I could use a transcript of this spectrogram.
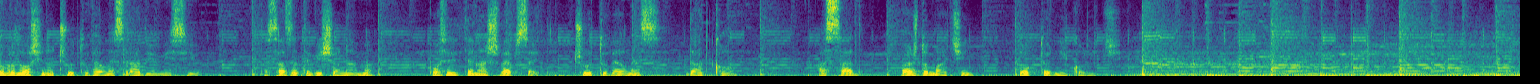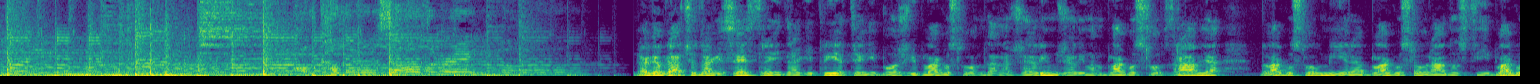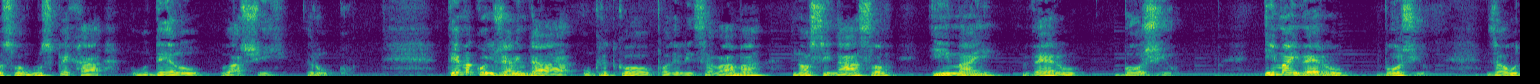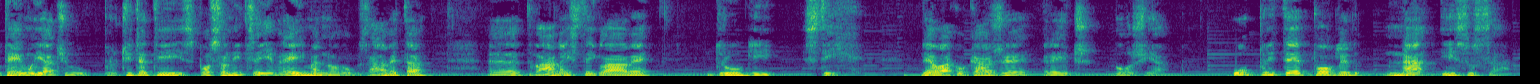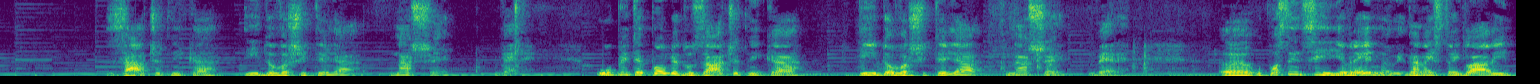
Dobrodošli na True to Wellness radio emisiju. Da saznate više o nama, posjetite naš website truetowellness.com. A sad, vaš domaćin, dr. Nikolić. Draga braćo, drage sestre i dragi prijatelji, Božji blagoslov vam danas želim. Želim vam blagoslov zdravlja, blagoslov mira, blagoslov radosti i blagoslov uspeha u delu vaših ruku. Tema koju želim da ukratko podelim sa vama nosi naslov Imaj veru Božju. Imaj veru Božju. Za ovu temu ja ću pročitati iz poslanice Jevrejima Novog Zaveta, 12. glave, drugi stih, gde ovako kaže reč Božja. Uprite pogled na Isusa, začetnika i dovršitelja naše vere. Uprite pogled u začetnika i dovršitelja naše vere. U poslanici Jevrejima u 11. glavi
